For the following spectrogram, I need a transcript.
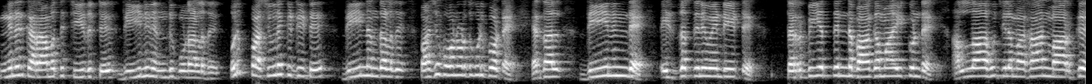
ഇങ്ങനെ ഒരു കറാമത്ത് ചെയ്തിട്ട് ദീനിന് എന്ത് ഗുണമുള്ളത് ഒരു പശുവിനെ കിട്ടിയിട്ട് ദീനിന് എന്താ ഉള്ളത് പശു പോണോടത്ത് കൂടി പോട്ടെ. എന്നാൽ ദീനിന്റെ ഇസ്സത്തിന് വേണ്ടിയിട്ട് തെർബിയത്തിന്റെ ഭാഗമായിക്കൊണ്ട് അള്ളാഹു ചില മഹാന്മാർക്ക്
